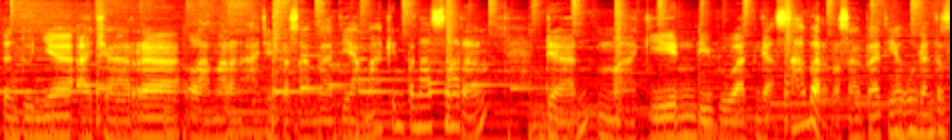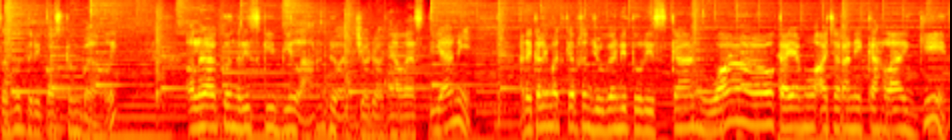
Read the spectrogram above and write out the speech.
tentunya acara lamaran aja nih persahabat ya. Makin penasaran dan makin dibuat nggak sabar persahabat ya unggahan tersebut dari kos kembali oleh akun Rizky Bilar dan jodohnya Lestiani. Ada kalimat caption juga yang dituliskan, Wow, kayak mau acara nikah lagi.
